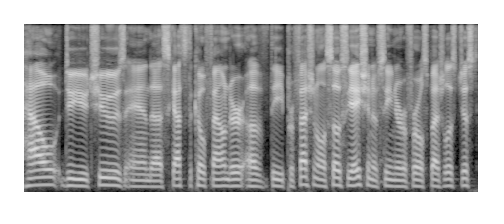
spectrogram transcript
How do you choose? And uh, Scott's the co founder of the Professional Association of Senior Referral Specialists. Just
